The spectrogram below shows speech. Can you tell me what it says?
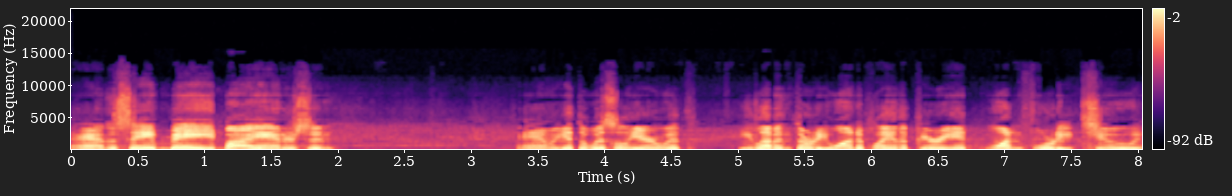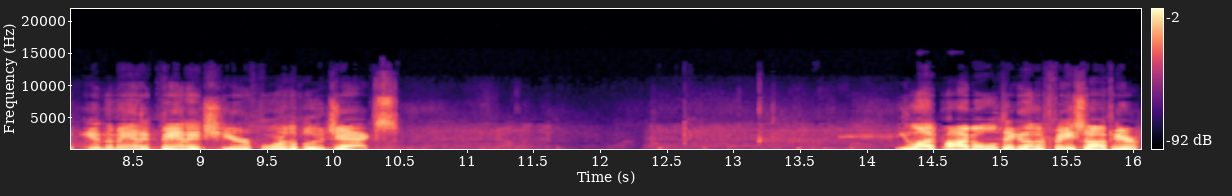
And the save made by Anderson. And we get the whistle here with 11:31 to play in the period. 142 in the man advantage here for the Blue Jacks. Eli Poggle will take another face-off here.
